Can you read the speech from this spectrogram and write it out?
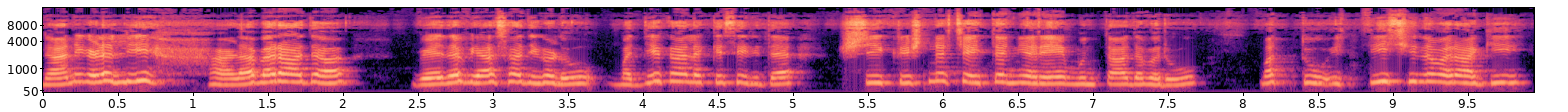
ಜ್ಞಾನಿಗಳಲ್ಲಿ ಹಳಬರಾದ ವೇದವ್ಯಾಸಾದಿಗಳು ಮಧ್ಯಕಾಲಕ್ಕೆ ಸೇರಿದ ಶ್ರೀಕೃಷ್ಣ ಚೈತನ್ಯರೇ ಮುಂತಾದವರು ಮತ್ತು ಇತ್ತೀಚಿನವರಾಗಿ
